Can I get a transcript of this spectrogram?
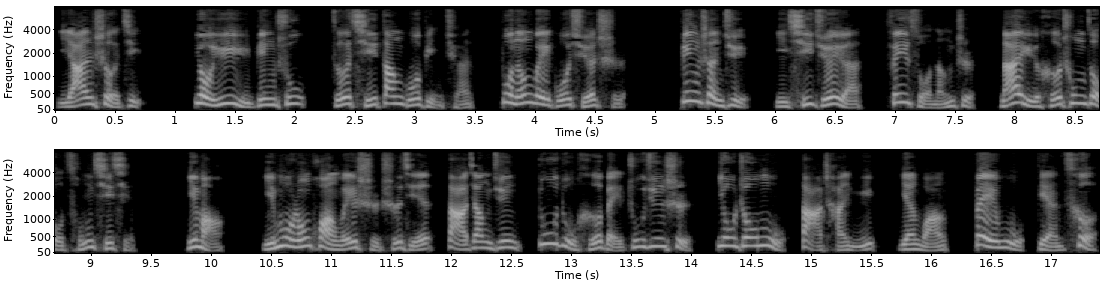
以安社稷。又与与兵书，则其当国秉权，不能为国学耻。兵甚惧，以其绝远。非所能治，乃与何冲奏从其请。乙卯，以慕容晃为使持节大将军、都督河北诸军事、幽州牧、大单于、燕王、备务、典策，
